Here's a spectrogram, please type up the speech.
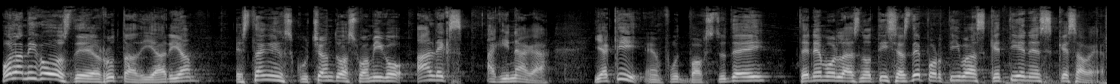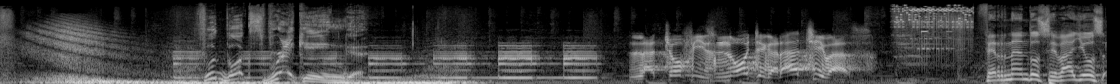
Hola amigos de Ruta Diaria, están escuchando a su amigo Alex Aguinaga y aquí en Footbox Today tenemos las noticias deportivas que tienes que saber. Footbox Breaking. La Chofis no llegará a Chivas. Fernando Ceballos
